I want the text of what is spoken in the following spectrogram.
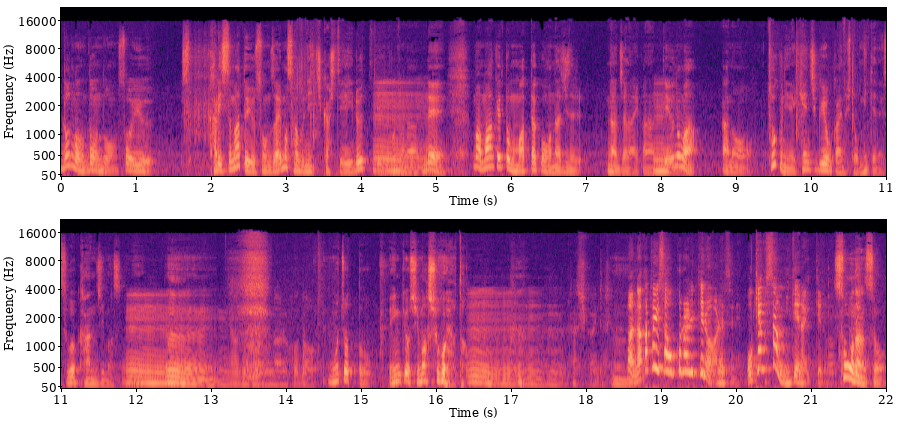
どんどんどんどんそういうカリスマという存在もサブニッチ化しているっていうことなんで、まあ、マーケットも全く同じなんじゃないかなっていうのは、あの特にね建築業界の人を見てねすごい感じますよね。うん。うん。なるほどなるほど。もうちょっと勉強しましょうよと。うんうんうんうん。確かに確かに、うん。まあ中谷さん怒られてるのはあれですよね。お客さん見てないっていうのが。そうなんですよ。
